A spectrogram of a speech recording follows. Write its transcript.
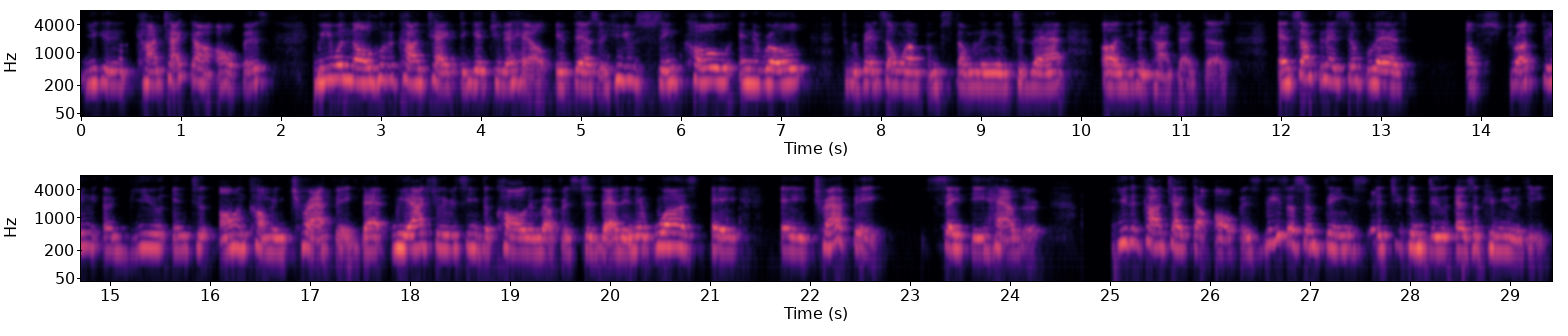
you can contact our office. We will know who to contact to get you to help. If there's a huge sinkhole in the road, to prevent someone from stumbling into that, uh, you can contact us. And something as simple as obstructing a view into oncoming traffic that we actually received a call in reference to that and it was a a traffic safety hazard. You can contact our office. These are some things that you can do as a community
